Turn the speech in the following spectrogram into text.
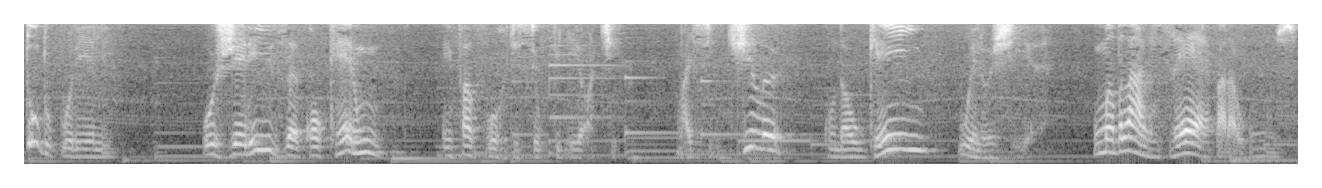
tudo por ele. Ojeriza qualquer um em favor de seu filhote mas cintila quando alguém o elogia. Uma blasé para alguns,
